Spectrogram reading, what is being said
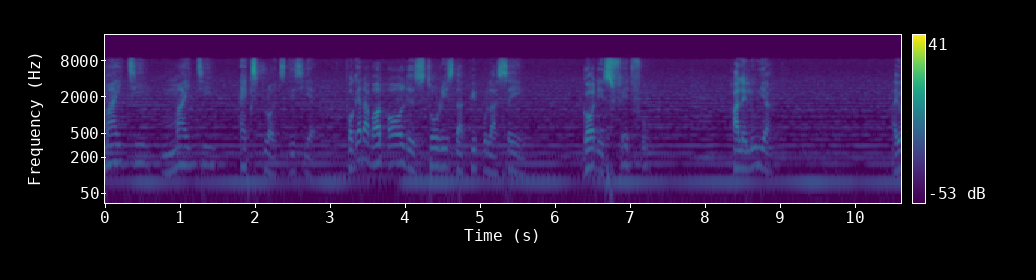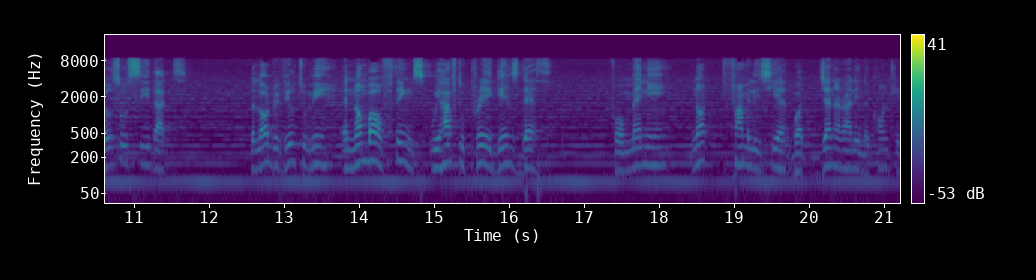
mighty, mighty exploits this year. Forget about all the stories that people are saying. God is faithful. Hallelujah. I also see that the Lord revealed to me a number of things. We have to pray against death for many, not families here, but generally in the country.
